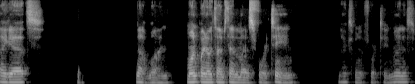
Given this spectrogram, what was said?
I get not 1. 1.0 times 10 to the minus 14. Exponent 14 minus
